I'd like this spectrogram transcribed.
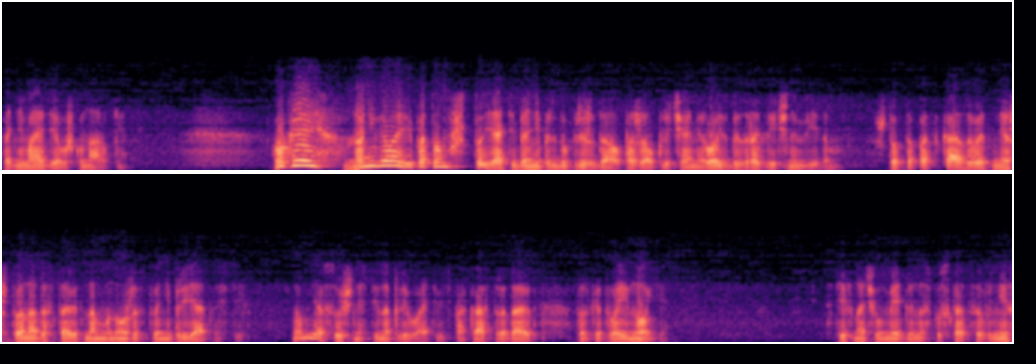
поднимая девушку на руки. «Окей, но не говори потом, что я тебя не предупреждал», — пожал плечами Рой с безразличным видом. «Что-то подсказывает мне, что она доставит нам множество неприятностей. Но мне в сущности наплевать, ведь пока страдают только твои ноги». Стив начал медленно спускаться вниз,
